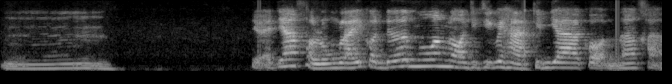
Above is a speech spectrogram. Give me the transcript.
อืม เดี๋ยวแอดย่าขอลงไลฟ์ก่อนเด้อง่วงนอนจริงๆไปหากินยาก่อนนะคะ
